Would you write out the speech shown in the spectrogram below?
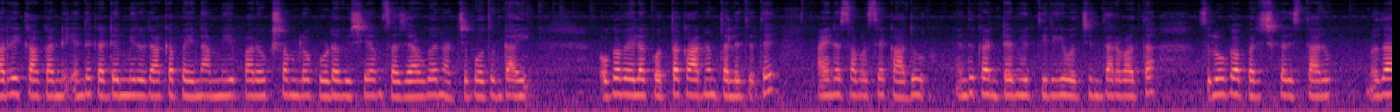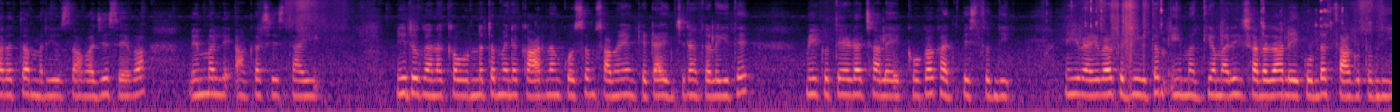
వర్రీ కాకండి ఎందుకంటే మీరు రాకపోయినా మీ పరోక్షంలో కూడా విషయం సజావుగా నడిచిపోతుంటాయి. ఒకవేళ కొత్త కారణం తలెత్తితే అయిన సమస్య కాదు. ఎందుకంటే మీరు తిరిగి వచ్చిన తర్వాత సులువుగా పరిష్కరిస్తారు. ఉదారత మరియు సమాజ సేవ మిమ్మల్ని ఆకర్షిస్తాయి. మీరు గనక ఉన్నతమైన కారణం కోసం సమయం కేటాయించగలిగితే మీకు తేడా చాలా ఎక్కువగా కనిపిస్తుంది. మీ వైవాహిక జీవితం ఈ మధ్య మరీ సరదా లేకుండా సాగుతుంది.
